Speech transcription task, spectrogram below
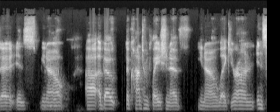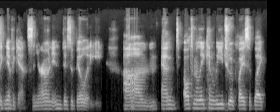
that is, you mm-hmm. know, uh, about the contemplation of you know like your own insignificance and your own invisibility um, and ultimately can lead to a place of like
